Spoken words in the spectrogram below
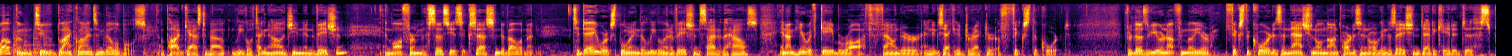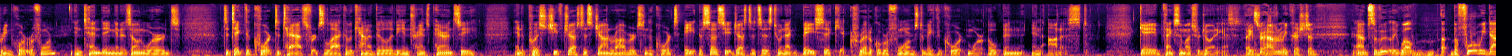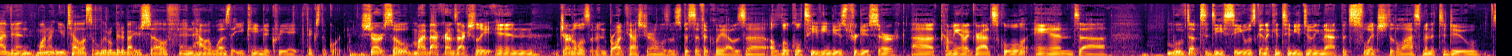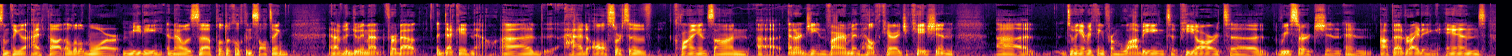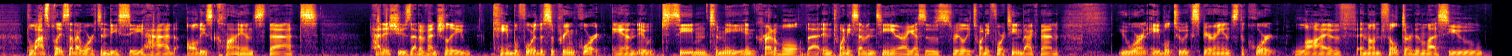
Welcome to Black Lines and Billables, a podcast about legal technology and innovation and law firm associate success and development. Today, we're exploring the legal innovation side of the house, and I'm here with Gabe Roth, founder and executive director of Fix the Court. For those of you who are not familiar, Fix the Court is a national nonpartisan organization dedicated to Supreme Court reform, intending, in its own words, to take the court to task for its lack of accountability and transparency, and to push Chief Justice John Roberts and the court's eight associate justices to enact basic yet critical reforms to make the court more open and honest. Gabe, thanks so much for joining us. Thanks for having me, Christian. Absolutely. Well, b- before we dive in, why don't you tell us a little bit about yourself and how it was that you came to create Fix the Court? Sure. So, my background's actually in journalism, in broadcast journalism specifically. I was a, a local TV news producer uh, coming out of grad school and uh, moved up to DC, was going to continue doing that, but switched to the last minute to do something that I thought a little more meaty, and that was uh, political consulting. And I've been doing that for about a decade now. Uh, had all sorts of clients on uh, energy, environment, healthcare, education, uh, doing everything from lobbying to PR to research and, and op ed writing. And the last place that I worked in DC had all these clients that had issues that eventually came before the Supreme Court. And it seemed to me incredible that in 2017, or I guess it was really 2014 back then, you weren't able to experience the court live and unfiltered unless you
